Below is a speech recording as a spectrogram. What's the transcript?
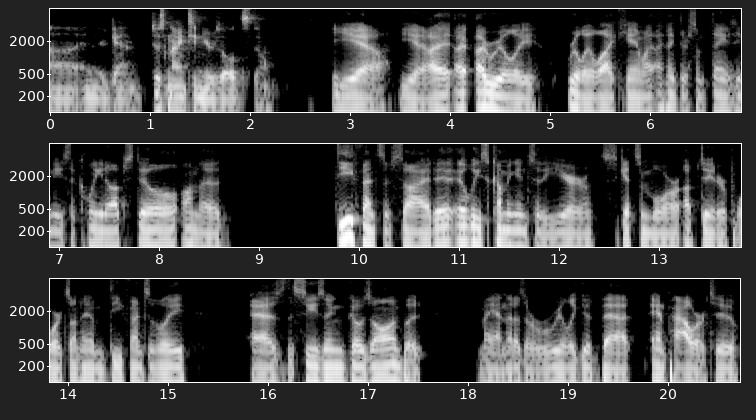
Uh, and again, just 19 years old still. Yeah, yeah, I, I, I really, really like him. I, I, think there's some things he needs to clean up still on the defensive side, at least coming into the year. Let's get some more updated reports on him defensively as the season goes on. But man, that is a really good bat and power too.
